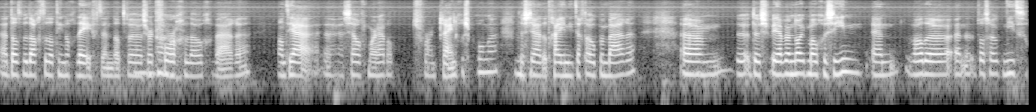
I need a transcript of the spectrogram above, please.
eh, dat we dachten dat hij nog leeft en dat we een soort Ah. voorgelogen waren. Want ja, eh, zelfmoord hebben we voor een trein gesprongen. Dus ja, dat ga je niet echt openbaren. De- dus we hebben hem nooit mogen zien. En we hadden, en het was ook niet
